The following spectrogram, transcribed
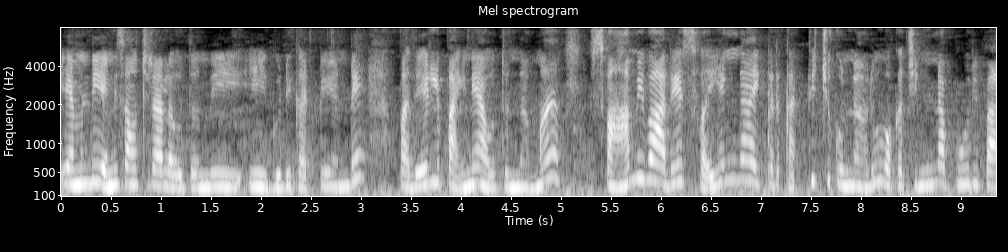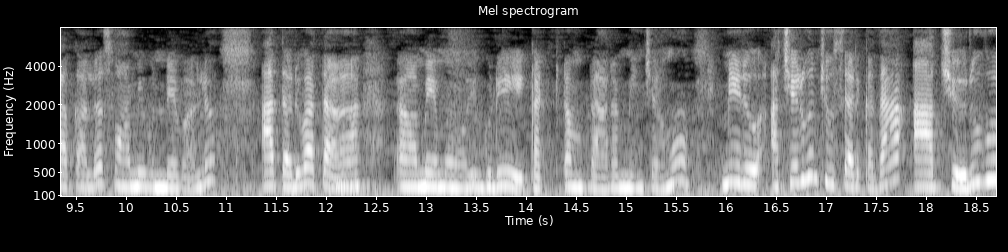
ఏమండి ఎన్ని సంవత్సరాలు అవుతుంది ఈ గుడి కట్టి? అంటే పదేళ్ళు పైనే అవుతుందమ్మా. స్వామివారే స్వయంగా ఇక్కడ కట్టించుకున్నారు. ఒక చిన్న పూరిపాకాలో స్వామి ఉండేవాళ్ళు. ఆ తరువాత మేము ఈ గుడి కట్టడం ప్రారంభించాము. మీరు ఆ చెరువుని చూశారు కదా ఆ చెరువు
